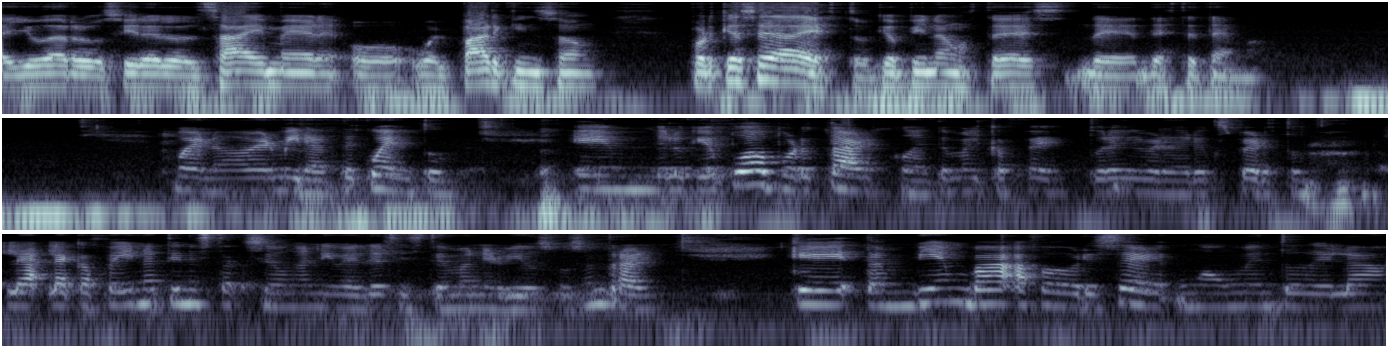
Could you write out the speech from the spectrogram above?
ayuda a reducir el Alzheimer o, o, el Parkinson. ¿Por qué se da esto? ¿Qué opinan ustedes de, de este tema? Bueno, a ver, mira, te cuento. Eh, de lo que yo puedo aportar con el tema del café, tú eres el verdadero experto. La, la, cafeína tiene esta acción a nivel del sistema nervioso central que también va a favorecer un aumento de la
